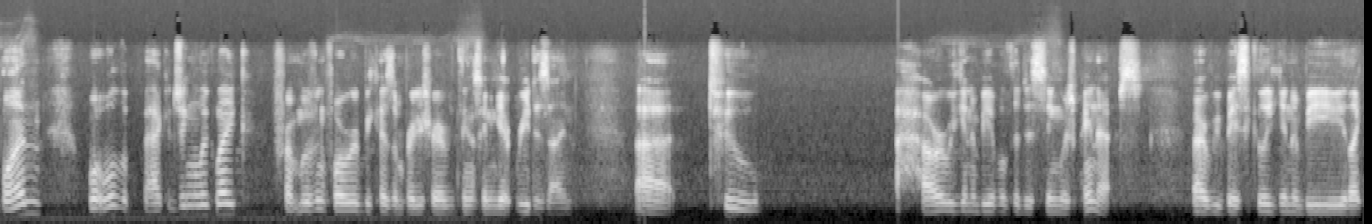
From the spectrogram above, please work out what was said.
one, what will the packaging look like from moving forward? Because I'm pretty sure everything's going to get redesigned. Uh, two, how are we going to be able to distinguish paint apps? Are we basically going to be like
